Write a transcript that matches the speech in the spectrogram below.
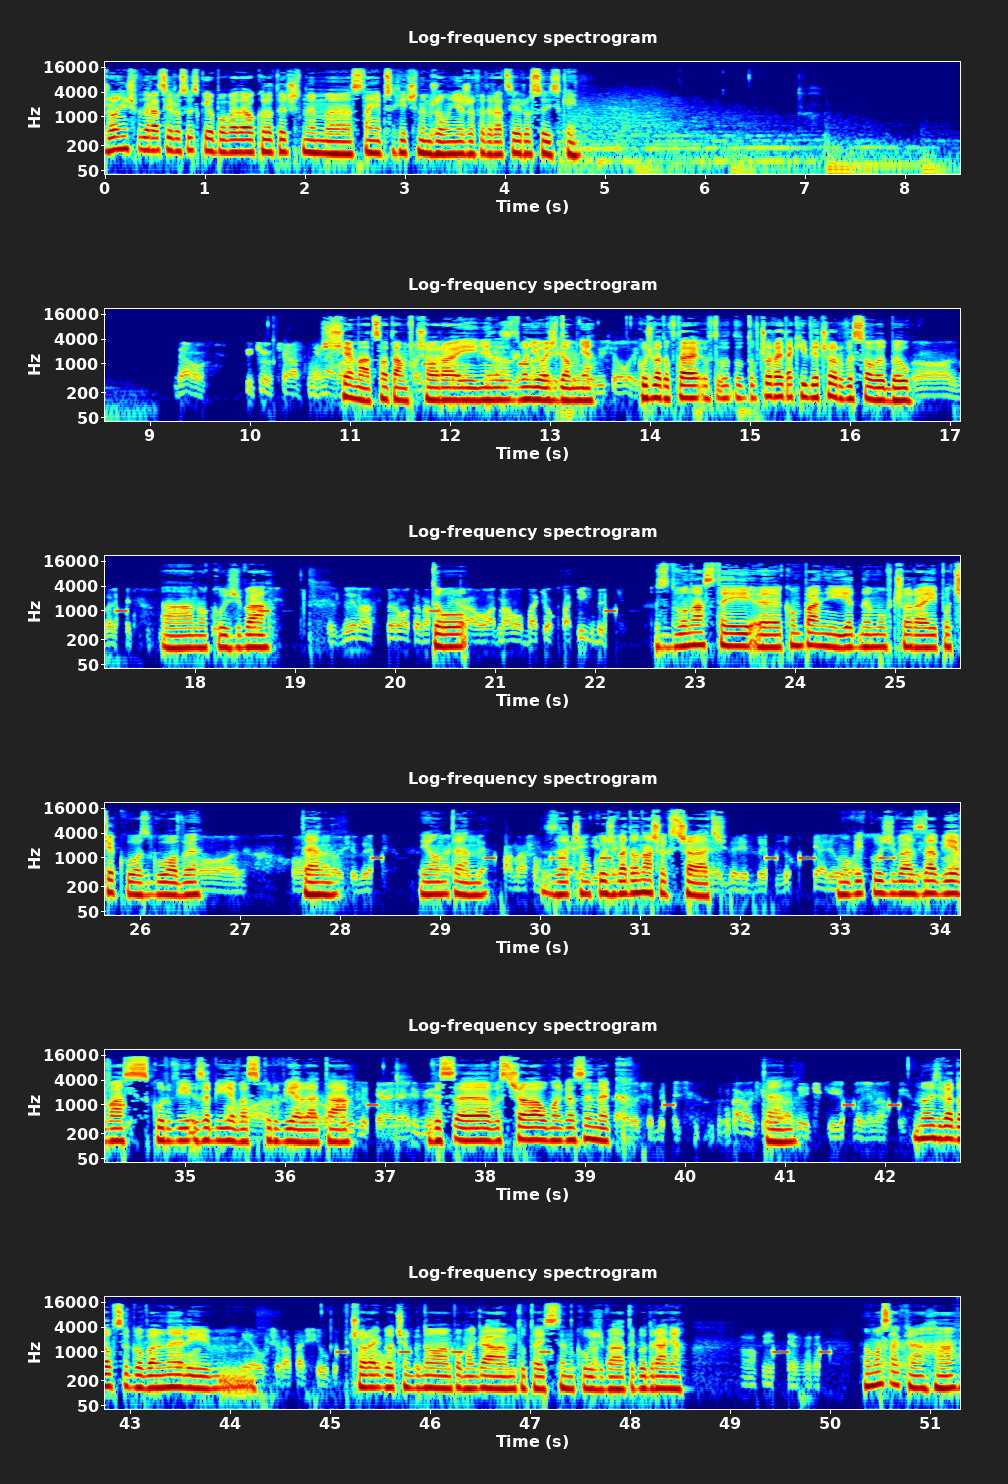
Żołnierz Federacji Rosyjskiej opowiada o krytycznym e, stanie psychicznym żołnierzy Federacji Rosyjskiej. Siema, co tam wczoraj? Nie zadzwoniłeś do mnie. Kuźwa, to, wczoraj, to, to wczoraj taki wieczór wesoły był. A no kuźwa. To z 12 e, kompanii jednemu wczoraj pociekło z głowy. Ten. I on ten. Zaczął kuźwa do naszych strzelać. Mówi kuźwa, zabije was, skurwie, zabije was skurwiele, ta. Wys, e, wystrzelał magazynek ten. No i zwiadowcy go walnęli. Wczoraj go ciągnąłem, pomagałem tutaj z ten kuźwa, tego drania. No masakra, ha.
